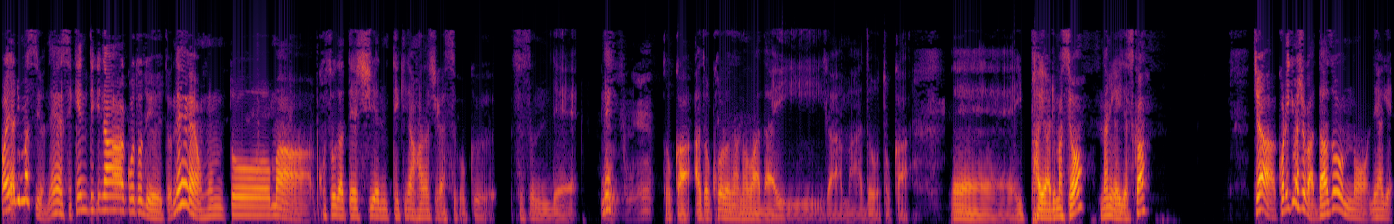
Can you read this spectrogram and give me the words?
ぱいありますよね。世間的なことで言うとね、本当まあ、子育て支援的な話がすごく進んで、ねそうですね。とか、あとコロナの話題が、まあどうとか、えー、いっぱいありますよ。何がいいですか？じゃあ、これ行きましょうか。 DAZN の値上げ。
